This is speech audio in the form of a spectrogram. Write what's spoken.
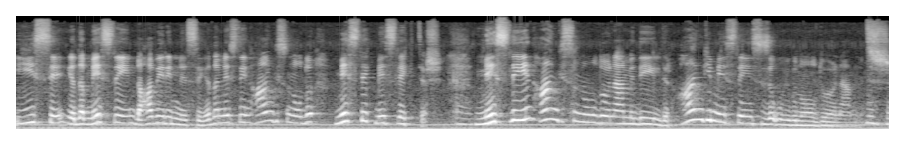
iyisi ya da mesleğin daha verimlisi ya da mesleğin hangisinin olduğu meslek meslektir. Mesleğin hangisinin olduğu önemli değildir. Hangi mesleğin size uygun olduğu önemlidir.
